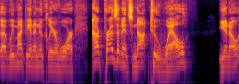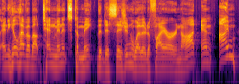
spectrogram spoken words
uh, we might be in a nuclear war. Our president's not too well, you know, and he'll have about ten minutes to make the decision whether to fire or not. And I'm,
